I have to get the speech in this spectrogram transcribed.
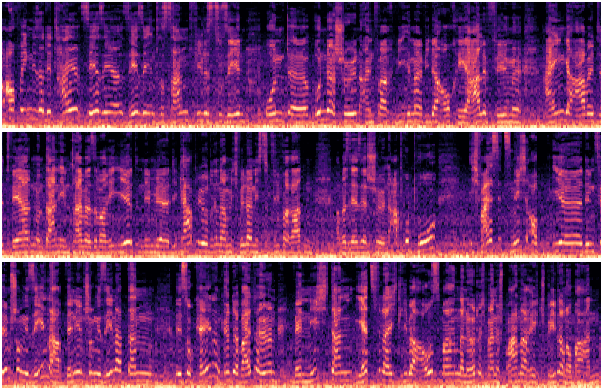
auch wegen dieser Details sehr, sehr, sehr, sehr interessant, vieles zu sehen und äh, wunderschön einfach wie immer wieder auch reale Filme eingearbeitet werden und dann eben teilweise variiert, indem wir DiCaprio drin haben. Ich will da nicht zu viel verraten, aber sehr, sehr schön. Apropos, ich weiß jetzt nicht, ob ihr den Film schon gesehen habt. Wenn ihr ihn schon gesehen habt, dann ist okay, dann könnt ihr weiterhören. Wenn nicht, dann jetzt vielleicht lieber ausmachen, dann hört euch meine Sprachnachricht später nochmal an.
